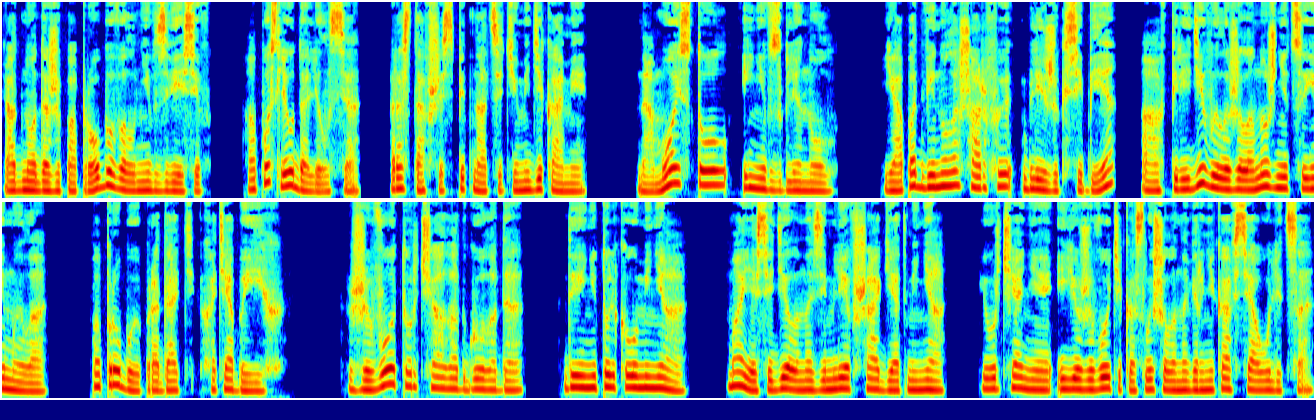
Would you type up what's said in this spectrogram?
одно даже попробовал, не взвесив, а после удалился, расставшись с пятнадцатью медиками. На мой стол и не взглянул. Я подвинула шарфы ближе к себе, а впереди выложила ножницы и мыло. Попробую продать хотя бы их. Живот урчал от голода, да и не только у меня. Майя сидела на земле в шаге от меня, и урчание ее животика слышала наверняка вся улица.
